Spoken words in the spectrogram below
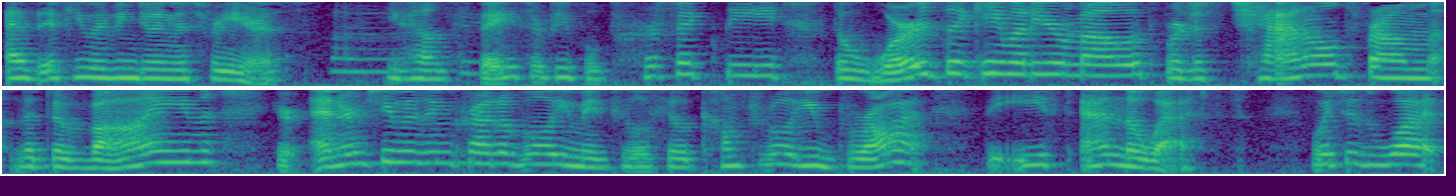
as if you had been doing this for years You held space for people perfectly. The words that came out of your mouth were just channeled from the divine. Your energy was incredible. You made people feel comfortable. You brought the East and the West, which is what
